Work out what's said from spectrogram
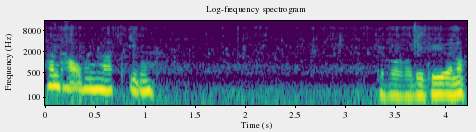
ท่านเถามันมากิน เดี๋ยวพอเขาดีๆกันเนาะ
